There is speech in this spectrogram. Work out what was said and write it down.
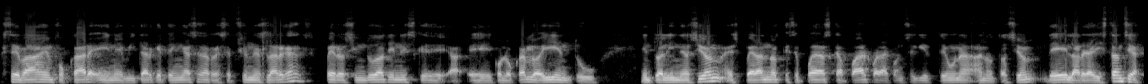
se va a enfocar en evitar que tenga esas recepciones largas, pero sin duda tienes que eh, colocarlo ahí en tu, en tu alineación, esperando que se pueda escapar para conseguirte una anotación de larga distancia.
